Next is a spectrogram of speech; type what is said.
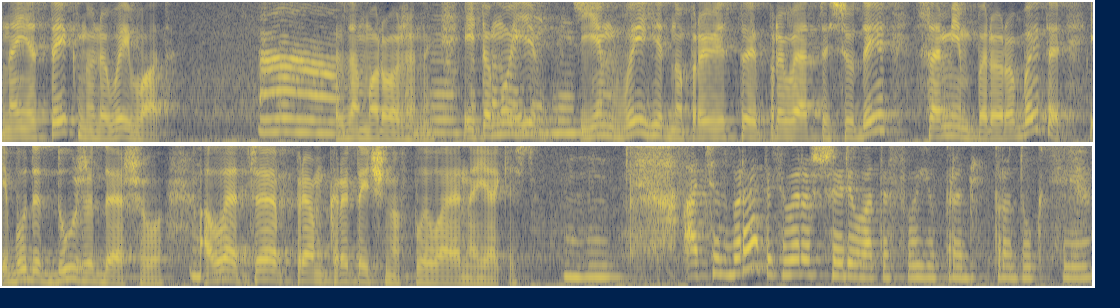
на ястик нульовий ват А, заморожений. Мгм. І Тобто тому їм, їм вигідно привезти, привезти сюди, самим переробити, і буде дуже дешево. Але це прям критично впливає на якість. А чи збираєтесь ви розширювати свою продукцію?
